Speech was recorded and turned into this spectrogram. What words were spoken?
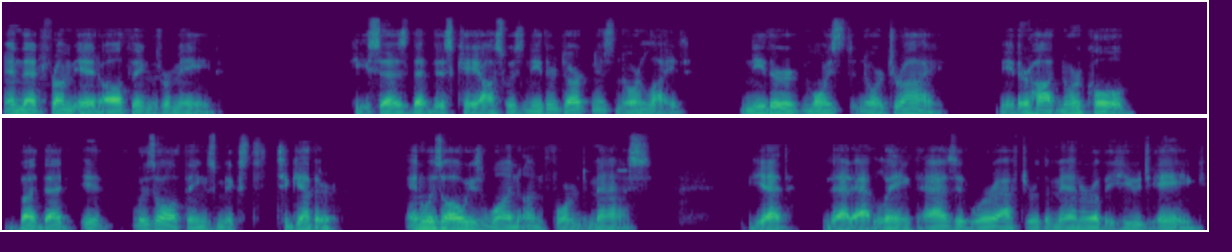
and that from it all things were made. He says that this chaos was neither darkness nor light, neither moist nor dry, neither hot nor cold, but that it was all things mixed together, and was always one unformed mass. Yet that at length, as it were after the manner of a huge egg,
